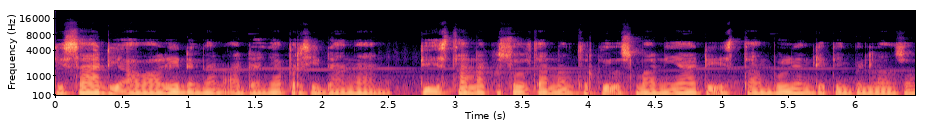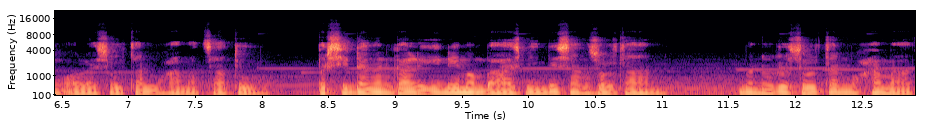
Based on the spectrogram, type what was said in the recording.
Kisah diawali dengan adanya persidangan di Istana Kesultanan Turki Utsmania di Istanbul yang dipimpin langsung oleh Sultan Muhammad I. Persidangan kali ini membahas mimpi sang sultan. Menurut Sultan Muhammad,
